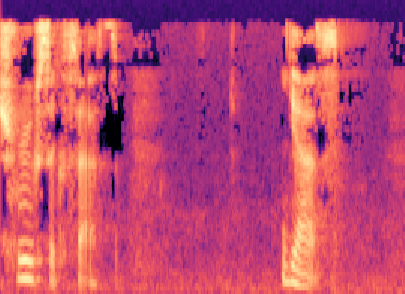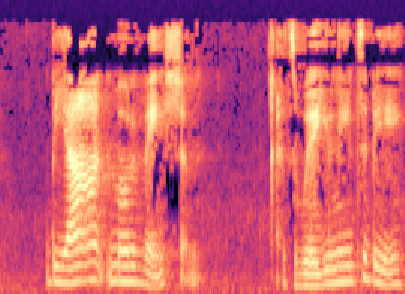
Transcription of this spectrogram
true success. Yes, beyond motivation is where you need to be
